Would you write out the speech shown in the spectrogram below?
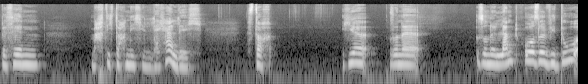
Bis hin, mach dich doch nicht lächerlich. Ist doch hier so eine, so eine Landursel wie du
